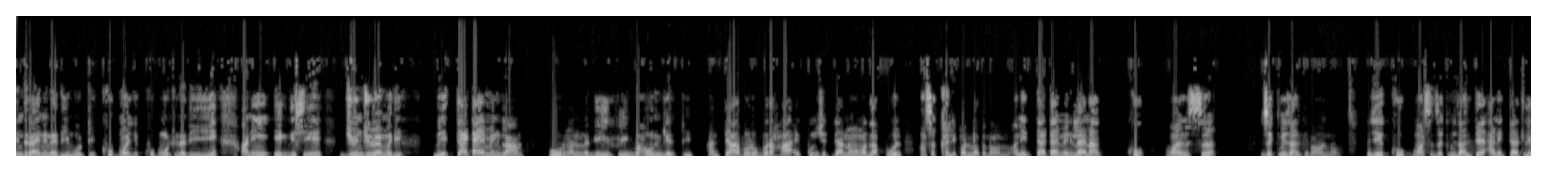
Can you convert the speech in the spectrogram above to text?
इंद्रायणी नदी मोठी. खूप म्हणजे खूप मोठी नदी ही. आणि एक दिवशी जून जुलै मध्ये म्हणजे त्या टायमिंगला पूर्ण नदी ही वाहून गेली आणि त्याबरोबर हा एकोणीशे त्र्याण्णव मधला पूल असा खाली पडला होता भावांनो. आणि त्या टायमिंगला आहे ना खूप माणसं जखमी झालते भावांनो. म्हणजे खूप माणसं जखमी झालते आणि त्यातले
